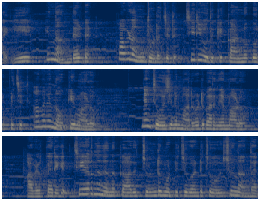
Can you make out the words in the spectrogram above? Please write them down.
അയ്യേ ഈ നന്ദേട്ടൻ. കവിളൊന്ന് തുടച്ചിട്ട് ചിരി ഒതുക്കി കണ്ണു കുറിപ്പിച്ച് അവനെ നോക്കി മാളു. ഞാൻ ചോദിച്ചിന് മറുപടി പറഞ്ഞ മാളു അവൾക്കരികിൽ ചേർന്ന് നിന്ന് കാത് ചുണ്ടുമുട്ടിച്ചുകൊണ്ട് ചോദിച്ചു നന്ദൻ.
